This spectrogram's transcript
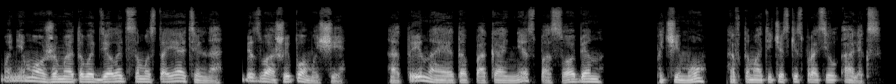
Мы не можем этого делать самостоятельно, без вашей помощи. А ты на это пока не способен. Почему? автоматически спросил Алекс.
